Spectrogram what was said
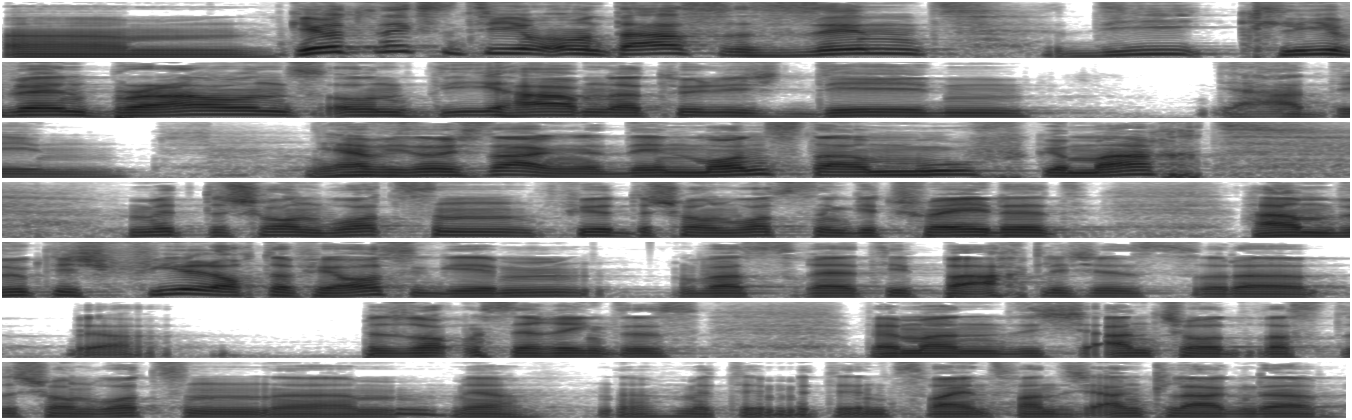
Ähm, gehen wir zum nächsten Team und das sind die Cleveland Browns und die haben natürlich den, ja, den, ja, wie soll ich sagen, den Monster-Move gemacht mit Deshaun Watson, für Deshaun Watson getradet, haben wirklich viel auch dafür ausgegeben, was relativ beachtlich ist oder ja, besorgniserregend ist, wenn man sich anschaut, was Deshaun Watson ähm, ja, ne, mit, dem, mit den 22 Anklagen da.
